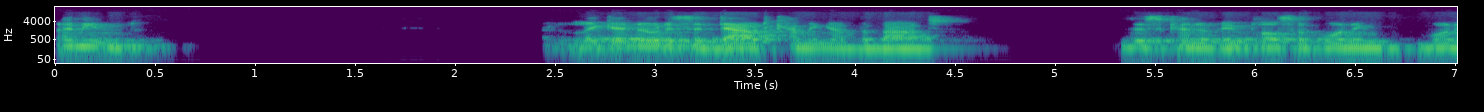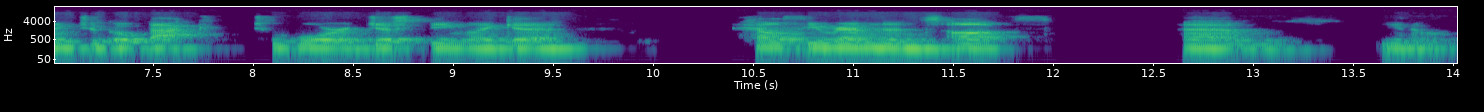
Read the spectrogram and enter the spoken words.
I mean like i notice a doubt coming up about this kind of impulse of wanting wanting to go back to war just being like a healthy remnant of um, you know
